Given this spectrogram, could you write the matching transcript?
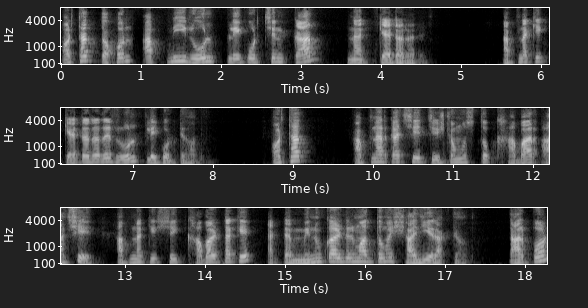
অর্থাৎ তখন আপনি রোল প্লে করছেন কার না ক্যাটারারের? আপনাকে ক্যাটারারের রোল প্লে করতে হবে। অর্থাৎ আপনার কাছে যে সমস্ত খাবার আছে, আপনাকে সেই খাবারটাকে একটা মেনু কার্ডের মাধ্যমে সাজিয়ে রাখতে হবে। তারপর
